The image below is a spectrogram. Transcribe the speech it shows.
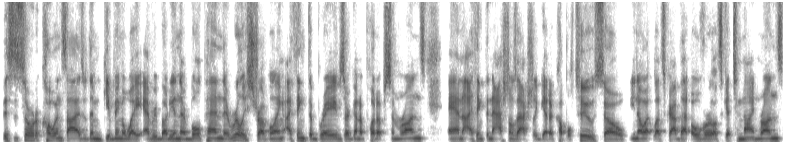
This is sort of coincides with them giving away everybody in their bullpen. They're really struggling. I think the Braves are going to put up some runs, and I think the Nationals actually get a couple too. So, you know what? Let's grab that over. Let's get to nine runs.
